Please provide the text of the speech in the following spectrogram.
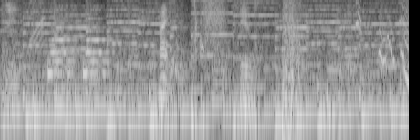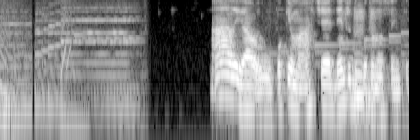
três. Vai. Ah, legal. O Pokémart é dentro do Uhum. Pokémon Center.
